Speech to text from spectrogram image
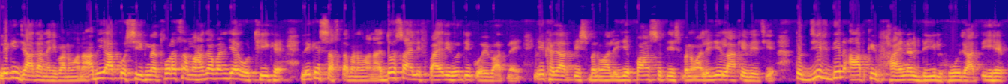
लेकिन ज़्यादा नहीं बनवाना। अभी आपको सीखना थोड़ा सा महँगा बन जाए जाए, वो ठीक है। लेकिन सस्ता बनवाना है। दो साल एक्सपायरी होती, कोई बात नहीं। एक हज़ार पीस बनवा लीजिए, पाँच सौ पीस बनवा लीजिए ला के बेचिए। तो जिस दिन आपकी फाइनल डील हो जाती है,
